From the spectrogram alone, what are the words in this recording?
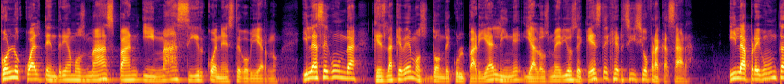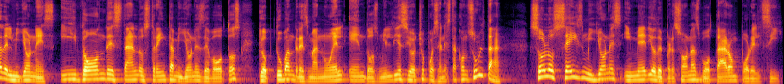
con lo cual tendríamos más pan y más circo en este gobierno y la segunda, que es la que vemos, donde culparía al INE y a los medios de que este ejercicio fracasara. Y la pregunta del millón es, ¿y dónde están los 30 millones de votos que obtuvo Andrés Manuel en 2018 pues en esta consulta? Solo 6 millones y medio de personas votaron por el sí.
